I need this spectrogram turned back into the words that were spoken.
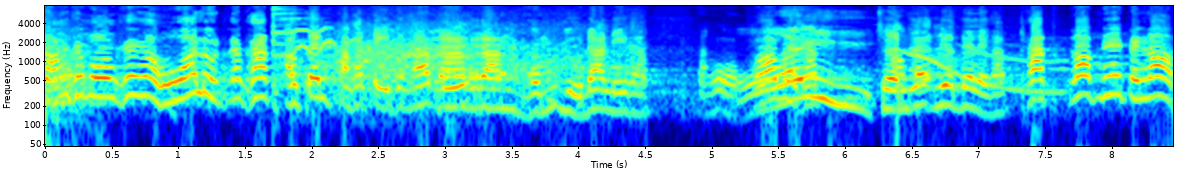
สองชั่วโมงครึ่งอะหัวหลุดแล้วครับเอาเต้นปกตินะครับนางรำผมอยู่ด้านนี้ครับโอ้โหพร้อมเลยครับเชิญเลือกได้เลยครับ ครับ รอบนี้เป็นรอบ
